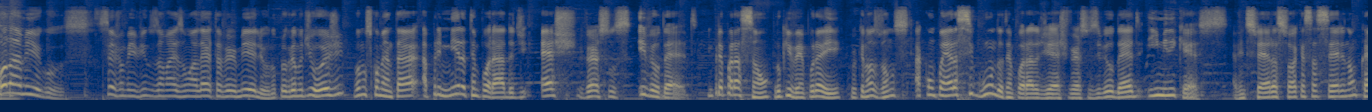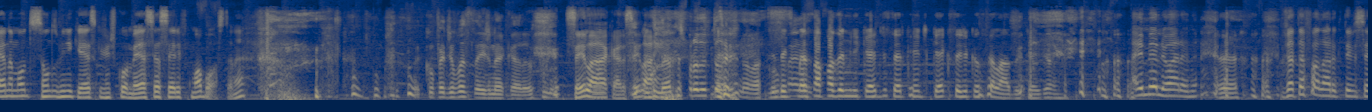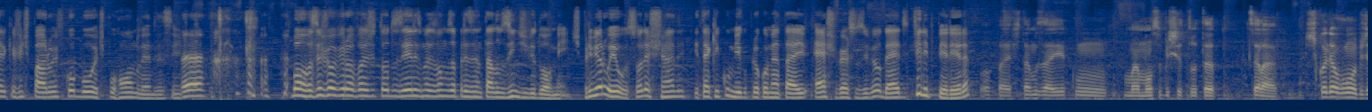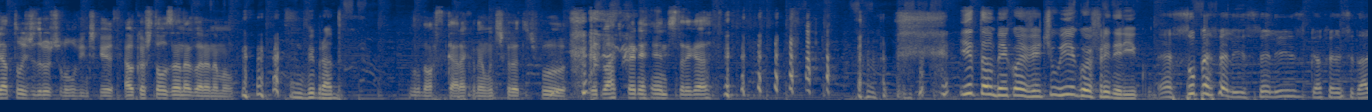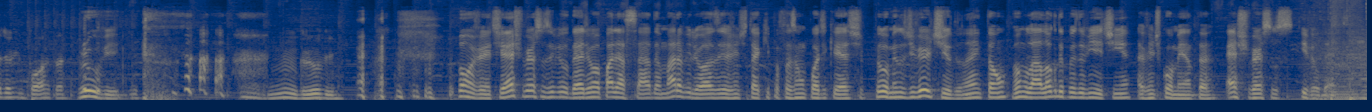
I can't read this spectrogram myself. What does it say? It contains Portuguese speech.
Olá, amigos! Sejam bem-vindos a mais um Alerta Vermelho. No programa de hoje, vamos comentar a primeira temporada de Ash vs Evil Dead, em preparação para o que vem por aí, porque nós vamos acompanhar a segunda temporada de Ash vs Evil Dead em minicasts. A gente espera só que essa série não caia na maldição dos minicasts que a gente começa e a série fica uma bosta, né? A culpa é de vocês, né, cara? Sei lá, cara, sei lá. Não é dos produtores, não. A A gente tem que é- começar a fazer minicast de série que a gente quer que seja cancelado. que aí, ó. Aí melhora, né? É. Já até falaram que teve série que a gente parou e ficou boa, tipo Homeland, assim. É, Bom, vocês já ouviram a voz de todos eles, mas vamos apresentá-los individualmente. Primeiro eu, eu sou Alexandre, e tá aqui comigo para eu comentar aí Ash vs Evil Dead, Felipe Pereira. Opa, estamos aí com uma mão substituta, sei lá. Escolha algum objeto esdrúxulo, ouvinte, que é o que eu estou usando agora na mão. Um vibrador. Nossa, caraca, não é muito escroto. Tipo, Eduardo Pennerhands, tá ligado? E também com a gente o Igor Frederico, é super feliz. Feliz, porque a felicidade é o que importa. Groovy. Hum, groovy. Bom, gente, Ash vs Evil Dead é uma palhaçada maravilhosa e a gente tá aqui pra fazer um podcast pelo menos divertido, né? Então, vamos lá, logo depois da vinhetinha, a gente comenta Ash vs Evil Dead.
